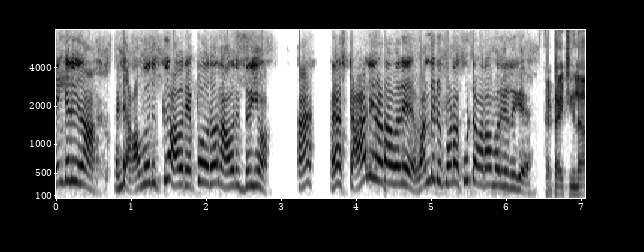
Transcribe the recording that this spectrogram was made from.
எங்களுக்கு தான் அவருக்கு அவர் எப்போ வருவார் அவருக்கு தெரியும். ஸ்டாலின் அவரு. வந்துட்டு போனா கூட்டம் வராம இருக்கிறதுக்கு. கட்டாயிச்சிங்களா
